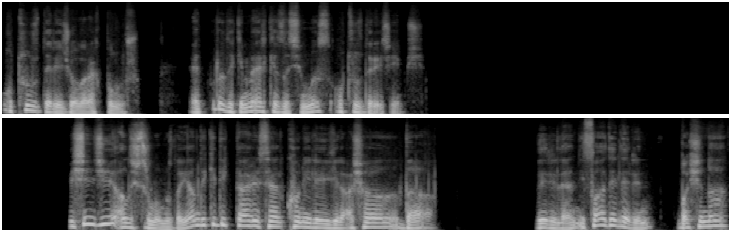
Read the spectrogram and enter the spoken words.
30 derece olarak bulunur. Evet buradaki merkez açımız 30 dereceymiş. Beşinci alıştırmamızda yandaki dik dairesel konu ile ilgili aşağıda verilen ifadelerin başına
